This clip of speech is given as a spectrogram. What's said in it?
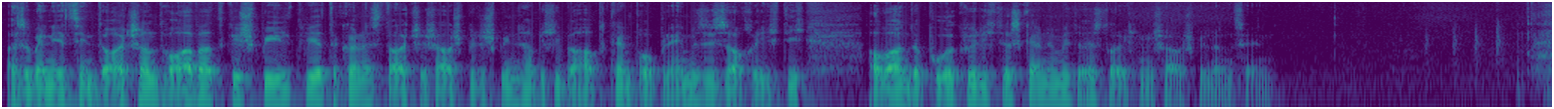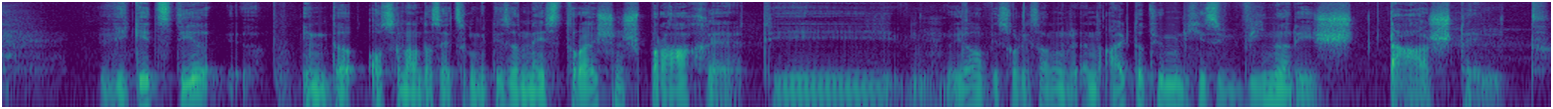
Also wenn jetzt in Deutschland Horvath gespielt wird, da können es deutsche Schauspieler spielen, habe ich überhaupt kein Problem, es ist auch richtig. Aber an der Burg würde ich das gerne mit österreichischen Schauspielern sehen. Wie geht es dir in der Auseinandersetzung mit dieser nestroischen Sprache, die, ja, wie soll ich sagen, ein altertümliches Wienerisch darstellt?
